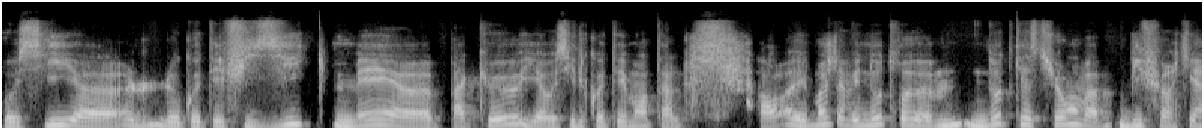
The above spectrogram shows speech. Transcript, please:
aussi euh, le côté physique, mais euh, pas que, il y a aussi le côté mental. Alors moi j'avais une autre, une autre question, on va bifurquer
